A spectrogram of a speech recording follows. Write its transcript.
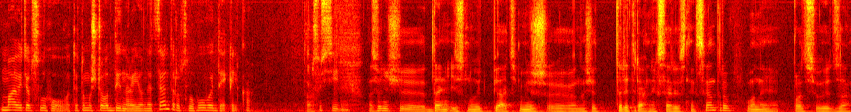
мають обслуговувати, тому що один районний центр обслуговує декілька так. На сьогоднішній день існують п'ять між е, значить, територіальних сервісних центрів. Вони працюють за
